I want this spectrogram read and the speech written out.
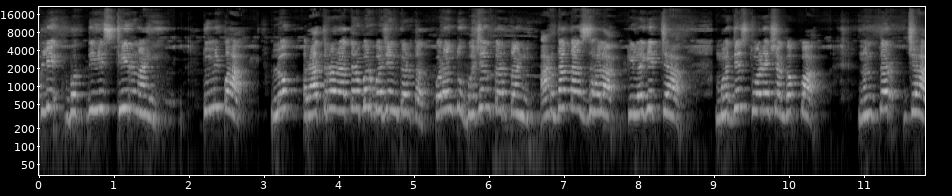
आपली भक्ती ही स्थिर नाही. तुम्ही पहा लोक रात्र रात्रभर भजन करतात परंतु भजन करताना अर्धा तास झाला की लगेच चहा मध्येच थोड्याशा गप्पा नंतर चहा.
